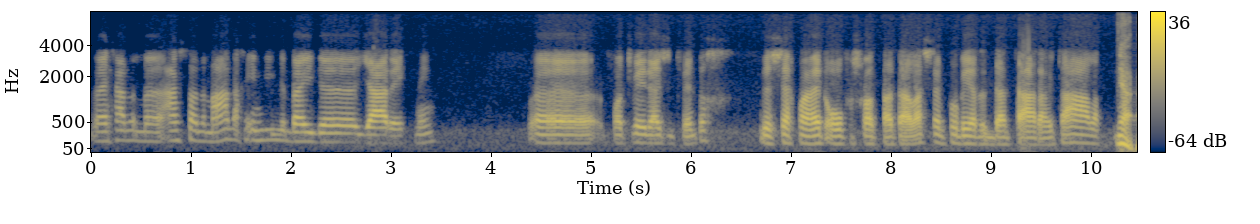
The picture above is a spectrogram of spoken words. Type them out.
wij gaan hem aanstaande maandag indienen bij de jaarrekening voor 2020. Dus zeg maar het overschot wat daar was en proberen dat daaruit te halen. Ja.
